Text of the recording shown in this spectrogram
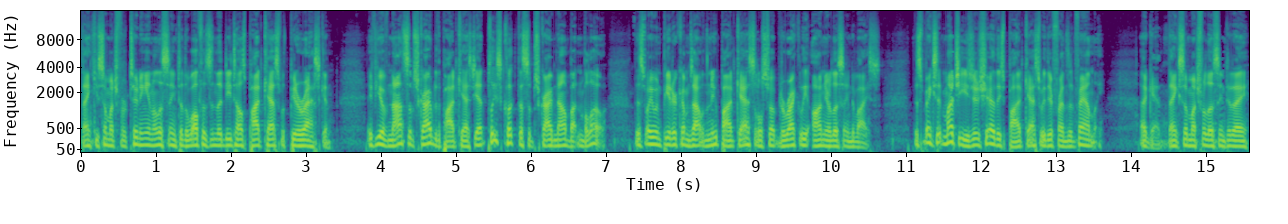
Thank you so much for tuning in and listening to the Wealth is in the Details podcast with Peter Raskin. If you have not subscribed to the podcast yet, please click the subscribe now button below. This way, when Peter comes out with a new podcast, it'll show up directly on your listening device. This makes it much easier to share these podcasts with your friends and family. Again, thanks so much for listening today.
